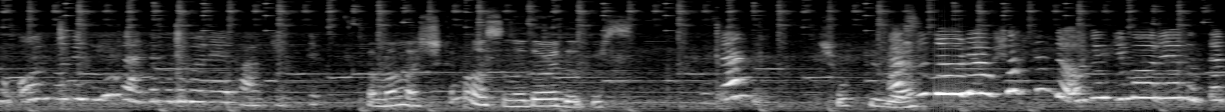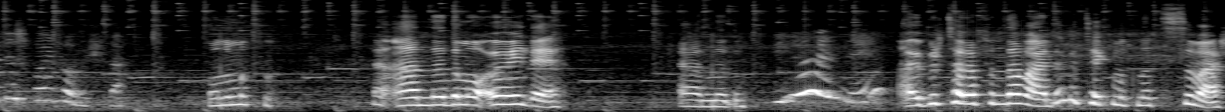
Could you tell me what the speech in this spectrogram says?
bu olmadı diye ben de bunu böyle fark ettim. Tamam aşkım olsun o da orada dursun. Güzel mi? Çok güzel. Aslında öyle yapacaktım da onun gibi oraya mıknatıs koymamışlar. Onu mu... Ha, anladım o öyle. Anladım. Biliyor. Ay, öbür tarafında var değil mi? Tek mıknatısı var.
